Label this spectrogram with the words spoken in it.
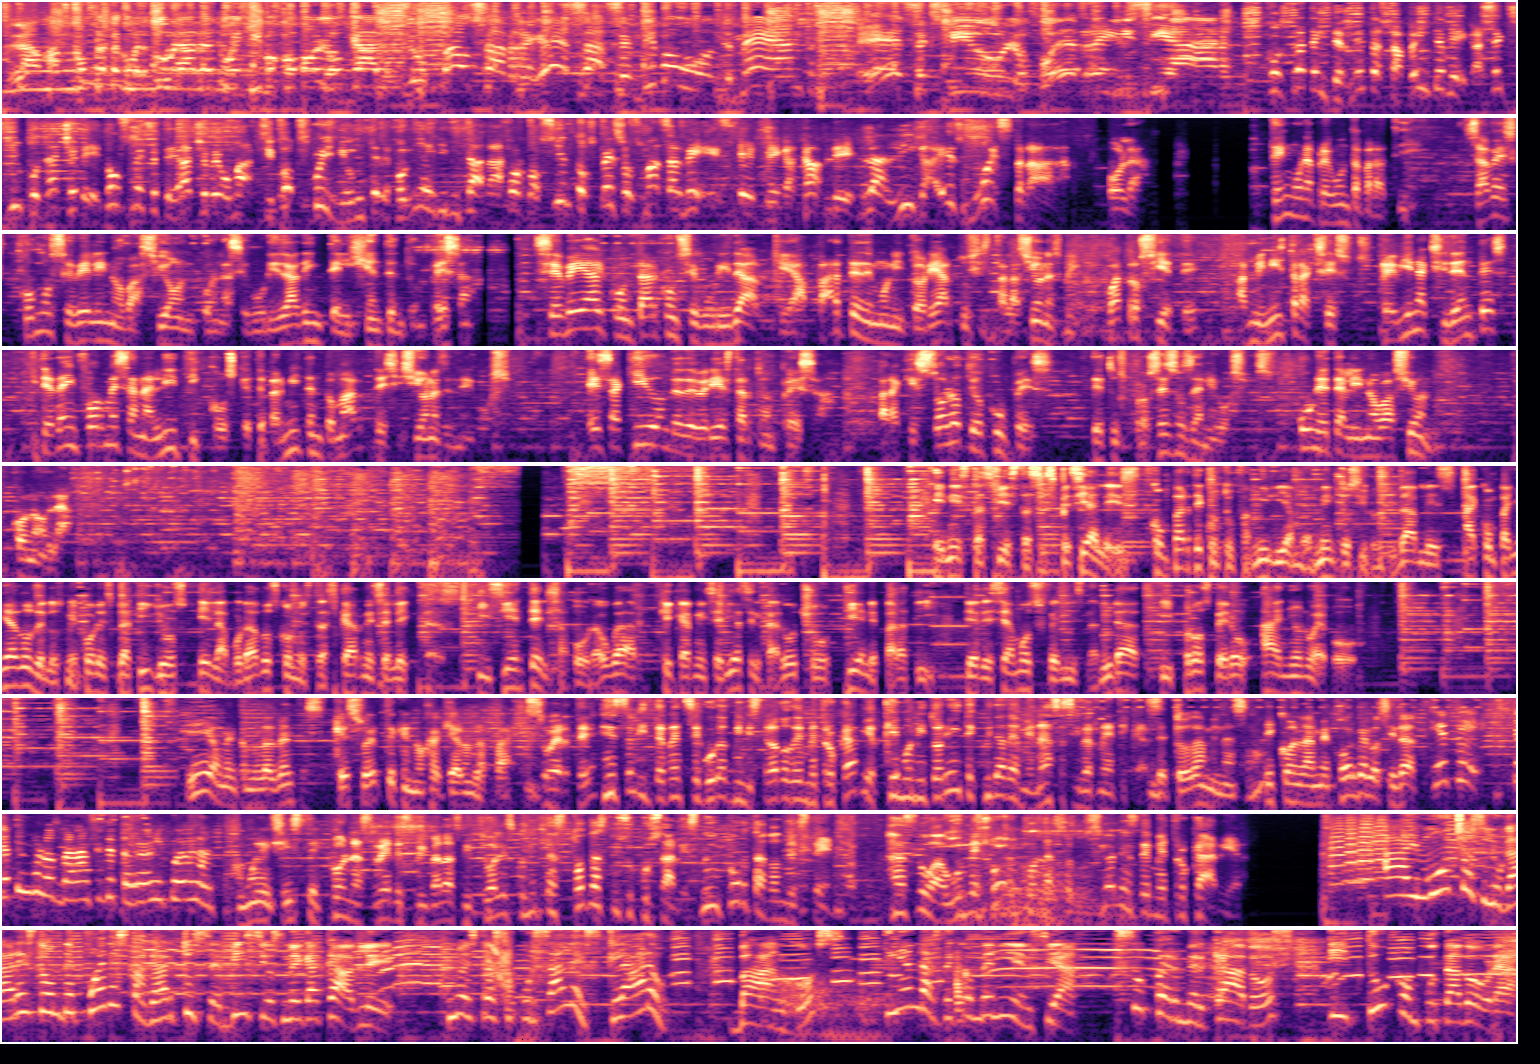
La más completa cobertura de tu equipo como local. Lo pausa, regresas en vivo o on demand. Es XView, lo puedes reiniciar. Contrata internet hasta 20 megas, XView con HD, dos meses de HBO Max y Fox Premium, telefonía ilimitada por 200 pesos más al mes. En Megacable, la liga es nuestra. Hola, tengo una pregunta para ti. ¿Sabes cómo se ve la innovación con la seguridad inteligente en tu empresa? Se ve al contar con seguridad que, aparte de monitorear tus instalaciones 24/7, administra accesos, previene accidentes y te da informes analíticos que te permiten tomar decisiones de negocio. Es aquí donde debería estar tu empresa, para que solo te ocupes de tus procesos de negocios. Únete a la innovación con Hola. En estas fiestas especiales, comparte con tu familia momentos inolvidables acompañados de los mejores platillos elaborados con nuestras carnes selectas y siente el sabor a hogar que Carnicerías El Jarocho tiene para ti. Te deseamos feliz Navidad y próspero año nuevo y aumentamos las ventas. Qué suerte que no hackearon la página. ¿Suerte? Es el Internet seguro administrado de Metrocarrier que monitorea y te cuida de amenazas cibernéticas. ¿De toda amenaza? Y con la mejor velocidad. Jefe, ya tengo los balances de Torreón y Puebla. ¿Cómo le hiciste? Con las redes privadas virtuales conectas todas tus sucursales, no importa dónde estén. Hazlo aún mejor con las soluciones de Metrocarrier. Hay muchos lugares donde puedes pagar tus servicios megacable. Nuestras sucursales, claro. Bancos, tiendas de conveniencia supermercados y tu computadora.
